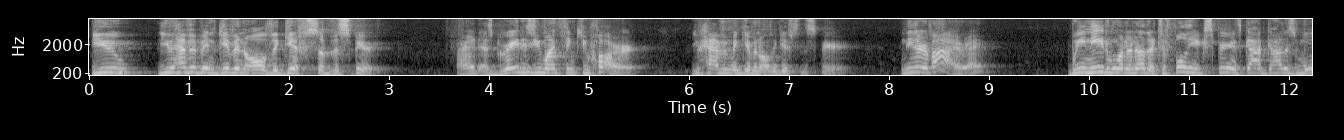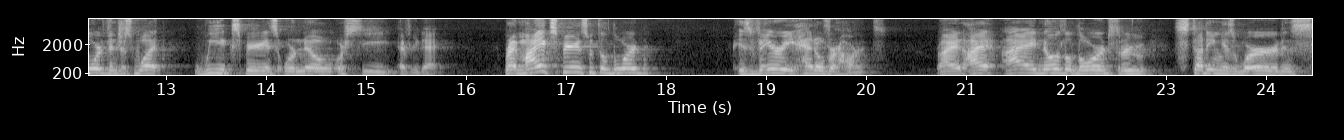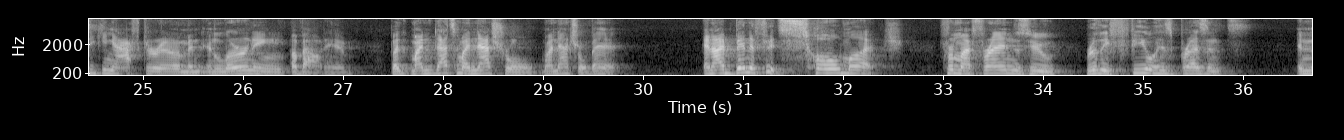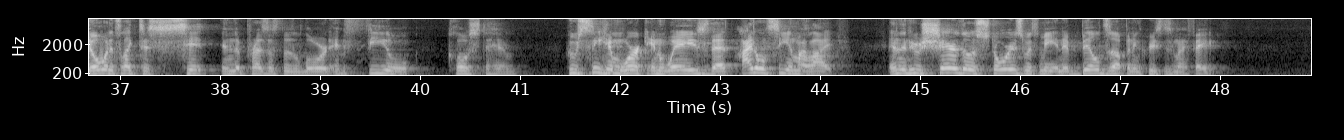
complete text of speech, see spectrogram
You, you haven't been given all the gifts of the Spirit, right? As great as you might think you are, you haven't been given all the gifts of the Spirit. Neither have I, right? We need one another to fully experience God. God is more than just what we experience or know or see every day, right? My experience with the Lord is very head over heart, right? I, I know the Lord through studying his word and seeking after him and, and learning about him. But my, that's my natural, my natural bent. And I benefit so much from my friends who really feel his presence and know what it's like to sit in the presence of the Lord and feel close to him, who see him work in ways that I don't see in my life, and then who share those stories with me and it builds up and increases my faith.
